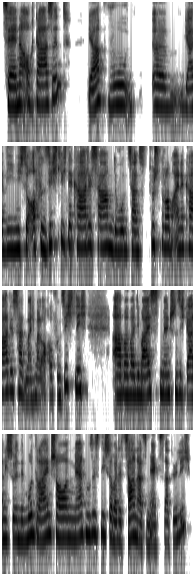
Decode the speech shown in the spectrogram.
Zähne auch da sind, ja, wo äh, ja, die nicht so offensichtlich eine Karies haben, wo im Zahnzwischenraum eine Karies hat, manchmal auch offensichtlich, aber weil die meisten Menschen sich gar nicht so in den Mund reinschauen, merken sie es nicht so, aber der Zahnarzt merkt es natürlich.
